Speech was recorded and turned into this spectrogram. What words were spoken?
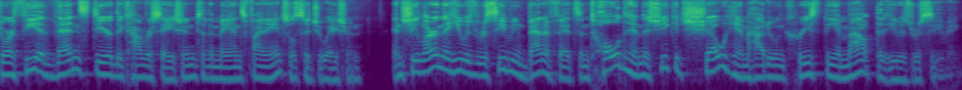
Dorothea then steered the conversation to the man's financial situation, and she learned that he was receiving benefits and told him that she could show him how to increase the amount that he was receiving.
